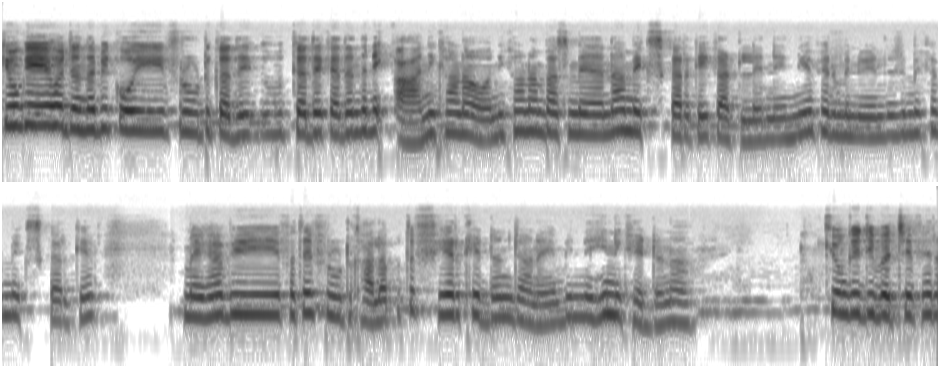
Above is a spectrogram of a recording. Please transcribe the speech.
ਕਿਉਂਕਿ ਇਹ ਹੋ ਜਾਂਦਾ ਵੀ ਕੋਈ ਫਰੂਟ ਕਦੇ ਕਦੇ ਕਹਿ ਦਿੰਦੇ ਨੇ, ਆਹ ਨਹੀਂ ਖਾਣਾ, ਉਹ ਨਹੀਂ ਖਾਣਾ, ਬਸ ਮੈਂ ਨਾ ਮਿਕਸ ਕਰਕੇ ਹੀ ਕੱਟ ਲੈਂਦੀ ਹੁੰਦੀ ਹਾਂ, ਫਿਰ ਮੈਨੂੰ ਇਹ ਹੁੰਦਾ ਸੀ, ਮੈਂ ਕਿਹਾ ਮਿਕਸ ਕਰਕੇ। ਮੈਂ ਕਿਹਾ ਵੀ ਫਤਿਹ ਫਰੂਟ ਖਾ ਲਾ ਪੁੱਤ, ਫਿਰ ਖੇਡਣ ਜਾਣਾ ਹੈ, ਵੀ ਨਹੀਂ ਨਹੀਂ ਖੇਡਣਾ। ਕਿਉਂਕਿ ਜੀ ਬੱਚੇ ਫਿਰ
